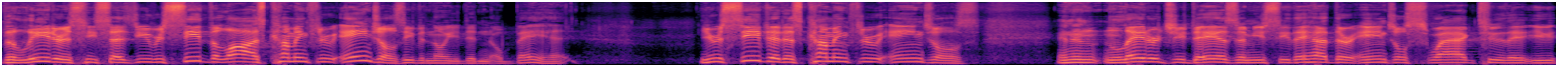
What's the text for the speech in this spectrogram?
the leaders, he says, You received the law as coming through angels, even though you didn't obey it. You received it as coming through angels. And in later Judaism, you see they had their angel swag too. They, you,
